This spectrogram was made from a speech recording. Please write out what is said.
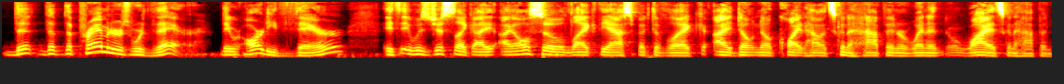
the the, the parameters were there. They were already there. It, it was just like I, I also like the aspect of like I don't know quite how it's going to happen or when it or why it's going to happen.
